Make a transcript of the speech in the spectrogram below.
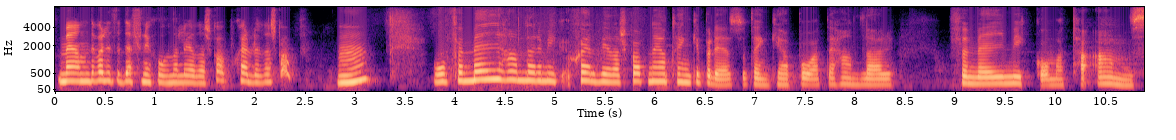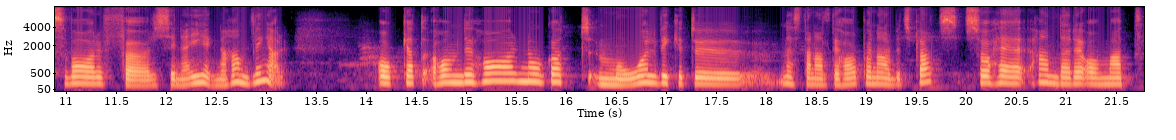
Men det var lite definition av ledarskap, självledarskap. Mm. Och för mig handlar det mycket, självledarskap, när jag tänker på det så tänker jag på att det handlar för mig mycket om att ta ansvar för sina egna handlingar. Och att om du har något mål, vilket du nästan alltid har på en arbetsplats, så här handlar det om att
